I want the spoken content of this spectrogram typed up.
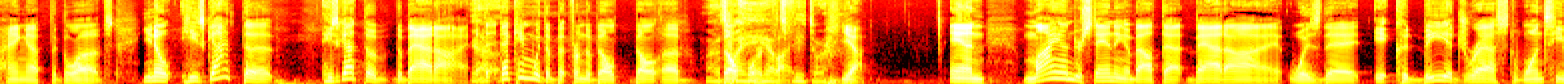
hang up the gloves. You know, he's got the he's got the the bad eye. Yeah. Th- that came with the from the Bel, Bel, uh, That's why Belfort he helps fight. Vitor. Yeah. And my understanding about that bad eye was that it could be addressed once he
